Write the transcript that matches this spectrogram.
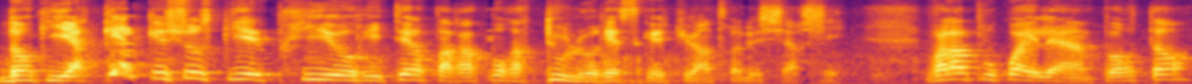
Donc il y a quelque chose qui est prioritaire par rapport à tout le reste que tu es en train de chercher. Voilà pourquoi il est important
